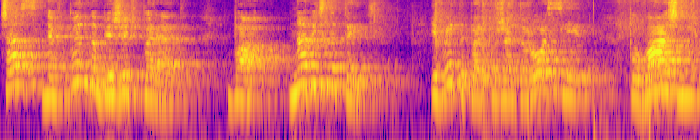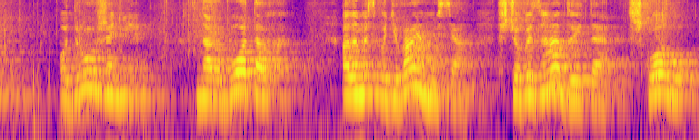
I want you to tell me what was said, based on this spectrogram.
Час невпинно біжить вперед, ба навіть летить. І ви тепер уже дорослі, поважні, одружені, на роботах. Але ми сподіваємося, що ви згадуєте школу,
